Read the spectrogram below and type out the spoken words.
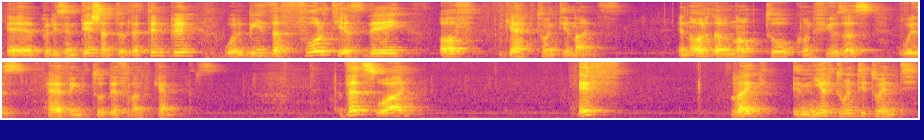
uh, presentation to the temple will be the 40th day of Kiak 29th, in order not to confuse us with having two different calendars. That's why, if, like in year 2020,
